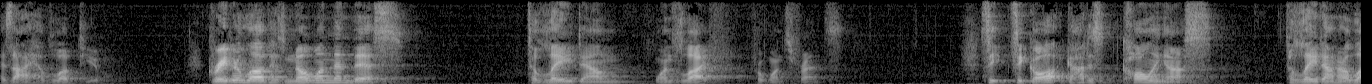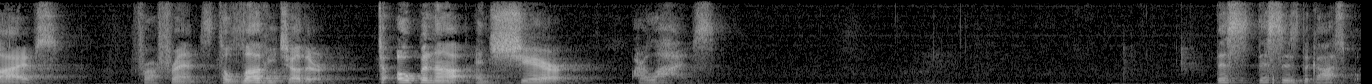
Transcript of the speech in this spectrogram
as I have loved you. Greater love has no one than this to lay down one's life for one's friends. See, see God, God is calling us to lay down our lives for our friends, to love each other, to open up and share our lives. This, this is the gospel.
